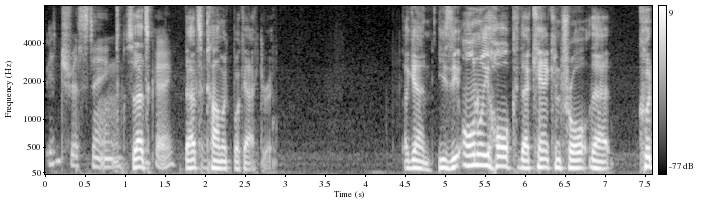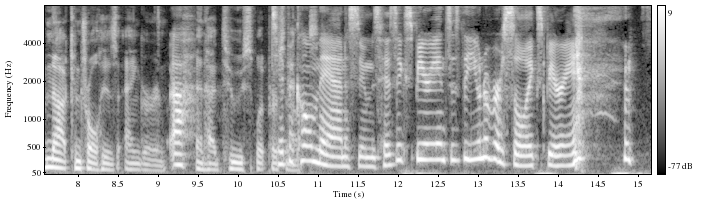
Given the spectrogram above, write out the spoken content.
Interesting. So that's Okay. that's comic book accurate. Again, he's the only Hulk that can't control that could not control his anger and, Ah. and had two split personalities. Typical man assumes his experience is the universal experience.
